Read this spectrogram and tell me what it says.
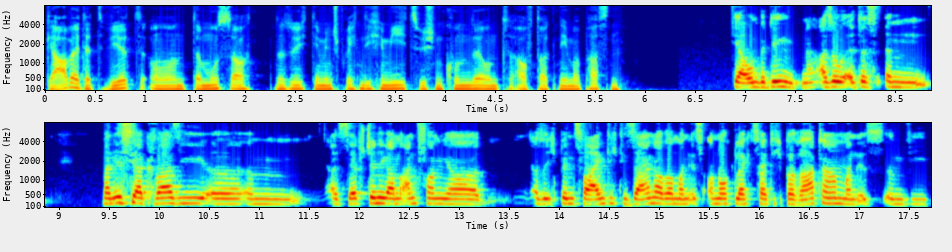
gearbeitet wird und da muss auch natürlich dementsprechend die Chemie zwischen Kunde und Auftragnehmer passen. Ja, unbedingt. Ne? Also äh, das, ähm, man ist ja quasi äh, ähm, als Selbstständiger am Anfang ja, also ich bin zwar eigentlich Designer, aber man ist auch noch gleichzeitig Berater, man ist irgendwie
